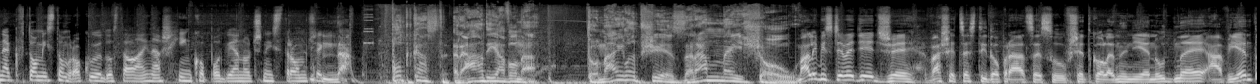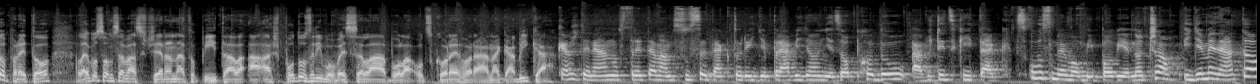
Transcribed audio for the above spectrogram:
Inak v tom istom roku ju dostal aj náš Chinko pod Vianočný stromček. Na. Podcast Rádia Vlna. To najlepšie z rannej show. Mali by ste vedieť, že vaše cesty do práce sú všetko len nie nudné a viem to preto, lebo som sa vás včera na to pýtal a až podozrivo veselá bola od skorého rána Gabika. Každé ráno stretávam suseda, ktorý ide pravidelne z obchodu a vždycky tak s úsmevom mi povie, no čo, ideme na to?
